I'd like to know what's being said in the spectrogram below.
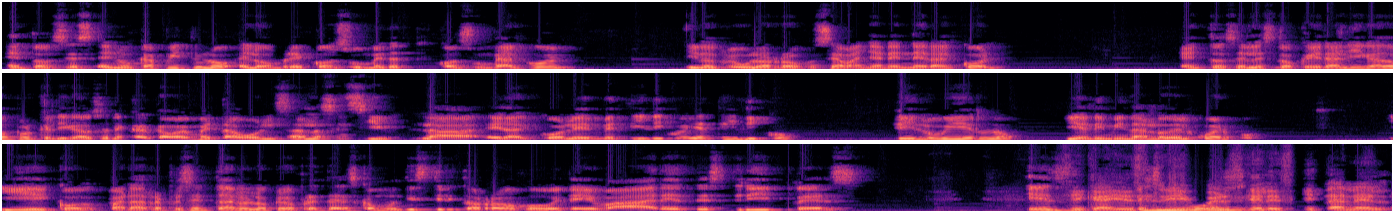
Entonces, en un capítulo, el hombre consume, consume alcohol y los glóbulos rojos se bañan en el alcohol. Entonces les toca ir al hígado porque el hígado se le encargaba de metabolizar la, el alcohol metílico y etílico, diluirlo y eliminarlo del cuerpo. Y para representarlo lo que lo presentan es como un distrito rojo de bares, de strippers. Es, sí, que hay strippers que les quitan el...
